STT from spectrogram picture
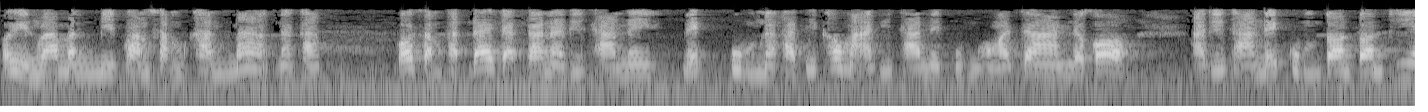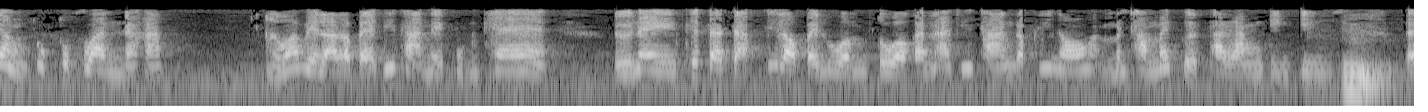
ก็เห็นว่ามันมีความสำคัญมากนะคะ ก็สัมผัสได้จากการอธิษฐานในในกลุ่มนะคะ ที่เข้ามาอธิษฐานในกลุ่มของอาจารย์ แล้วก็ อธิษฐานในกลุ่มตอนตอนเที่ยงทุกๆวันนะคะ หรือว่าเวลาเราไปอธิษฐานในกลุ่มแค่หรือในคริสตจักรที่เราไปรวมตัวกันอธิษฐานกับพี่น้องอะมันทำให้เกิดพลังจริงๆอืมและ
